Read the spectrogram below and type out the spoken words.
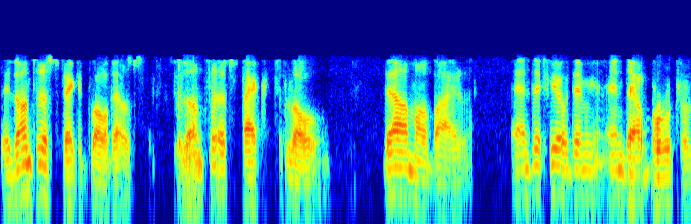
They don't respect borders. They don't respect law. They are mobile, and a few of them, and they are brutal.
